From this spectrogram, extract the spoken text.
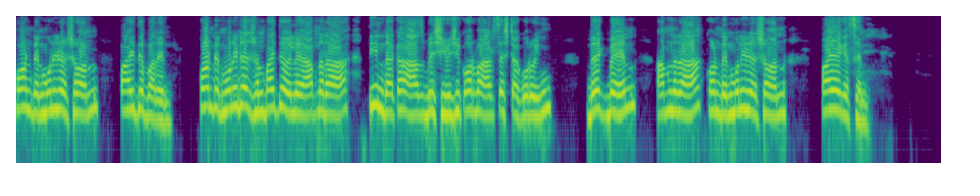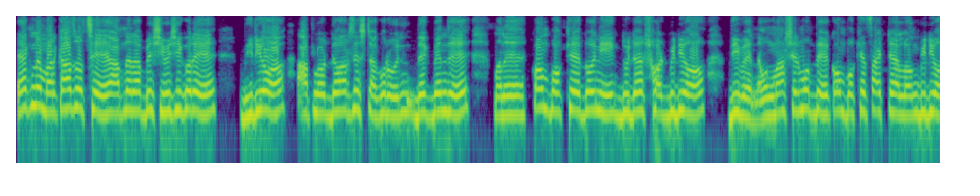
কন্টেন্ট মনিটেশন পাইতে পারেন। কন্টেন্ট মনিটাইজেশন পাইতে হইলে আপনারা তিনটা কাজ বেশি বেশি করবার চেষ্টা করুন। দেখবেন আপনারা কন্টেন্ট মনিটাইজেশন পাইয়ে গেছেন। এক নাম্বার কাজ হচ্ছে আপনারা বেশি বেশি করে ভিডিও আপলোড দেওয়ার চেষ্টা করুন। দেখবেন যে মানে কমপক্ষে দৈনিক দুইটা শর্ট ভিডিও দিবেন এবং মাসের মধ্যে কমপক্ষে চারটা লং ভিডিও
